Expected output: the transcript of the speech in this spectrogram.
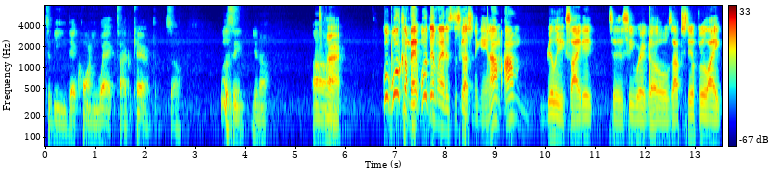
to be that corny whack type of character. So we'll see. You know. Um, All right. We'll, we'll come back. We'll definitely have this discussion again. I'm I'm really excited to see where it goes. I still feel like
